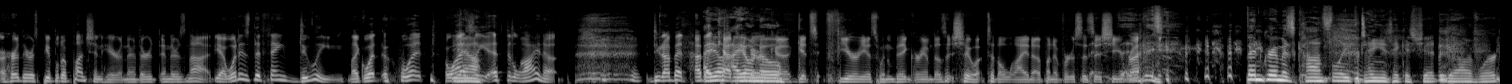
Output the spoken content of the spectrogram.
I heard there was people to punch in here, and there, there and there's not. Yeah, what is the thing doing? Like, what, what? Why Yeah. is he at the lineup, dude? I bet, I bet don't- Captain I don't know. America gets furious when Ben Grimm doesn't show up to the lineup on a versus issue, right? Ben Grimm is constantly pretending to take a shit to get out of work.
